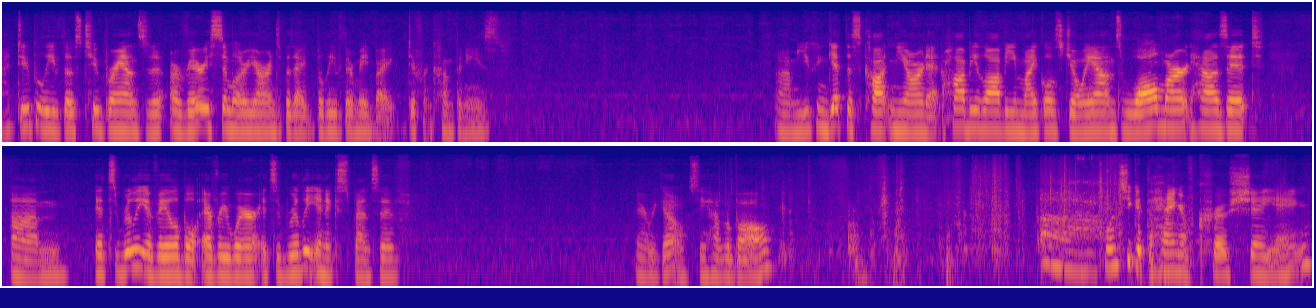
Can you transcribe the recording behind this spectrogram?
I do believe those two brands are very similar yarns, but I believe they're made by different companies. Um, you can get this cotton yarn at Hobby Lobby, Michael's, Joann's, Walmart has it. Um, it's really available everywhere. It's really inexpensive. There we go. So you have a ball. Uh, once you get the hang of crocheting,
